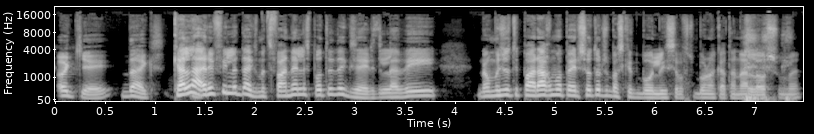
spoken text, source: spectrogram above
OK, εντάξει. Καλά, ρε φίλε, εντάξει, με τις φανέλες ποτέ δεν ξέρεις. Δηλαδή, νομίζω ότι παράγουμε περισσότερους μπασκετμπολίστες από αυτούς που μπορούμε να καταναλώσουμε.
